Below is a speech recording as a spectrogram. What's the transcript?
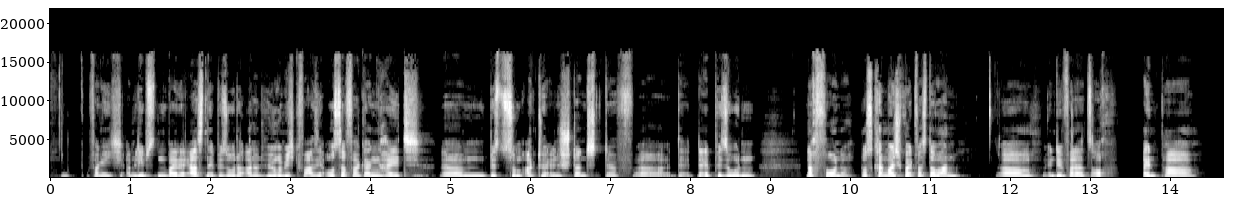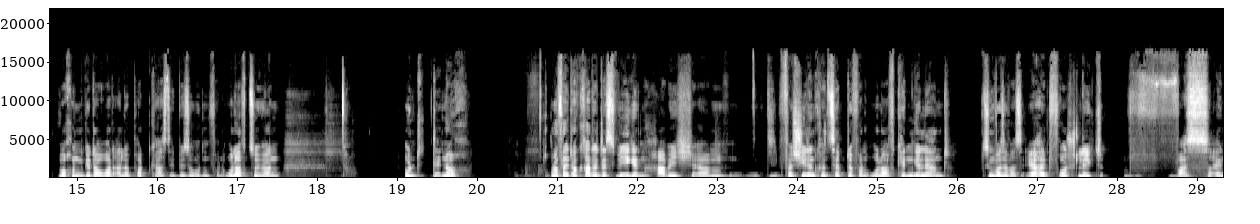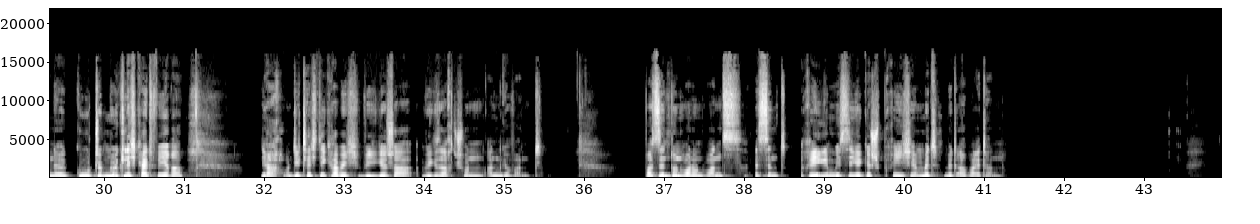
fange ich am liebsten bei der ersten Episode an und höre mich quasi aus der Vergangenheit ähm, bis zum aktuellen Stand der, äh, der, der Episoden nach vorne. Das kann manchmal etwas dauern. Äh, in dem Fall hat es auch ein paar Wochen gedauert, alle Podcast-Episoden von Olaf zu hören. Und dennoch, oder vielleicht auch gerade deswegen, habe ich ähm, die verschiedenen Konzepte von Olaf kennengelernt beziehungsweise was er halt vorschlägt, was eine gute Möglichkeit wäre. Ja, und die Technik habe ich, wie, wie gesagt, schon angewandt. Was sind nun One-on-Ones? Es sind regelmäßige Gespräche mit Mitarbeitern.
